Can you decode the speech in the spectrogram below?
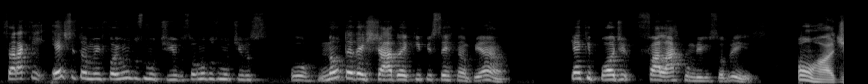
Será que este também foi um dos motivos, foi um dos motivos por não ter deixado a equipe ser campeã? Quem é que pode falar comigo sobre isso? Bom, Rad,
